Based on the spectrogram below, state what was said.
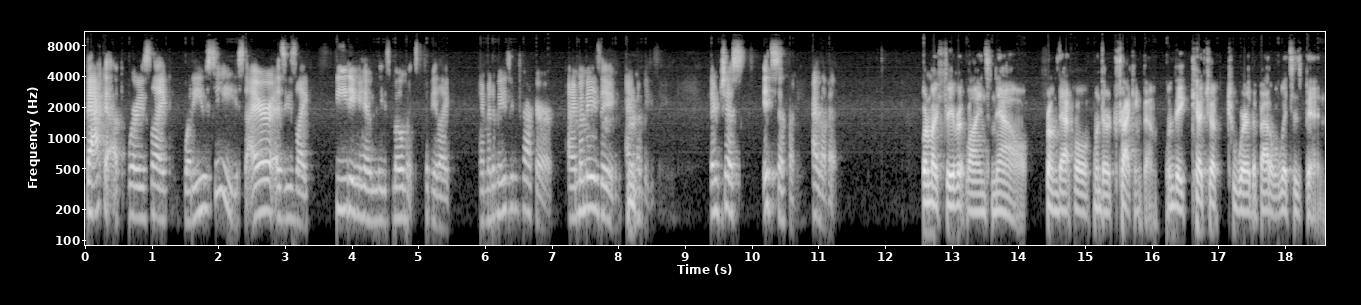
backup where he's like, What do you see, sire? As he's like feeding him these moments to be like, I'm an amazing tracker. I'm amazing. I'm Hmm. amazing. They're just it's so funny. I love it. One of my favorite lines now from that whole when they're tracking them, when they catch up to where the Battle of Wits has been,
